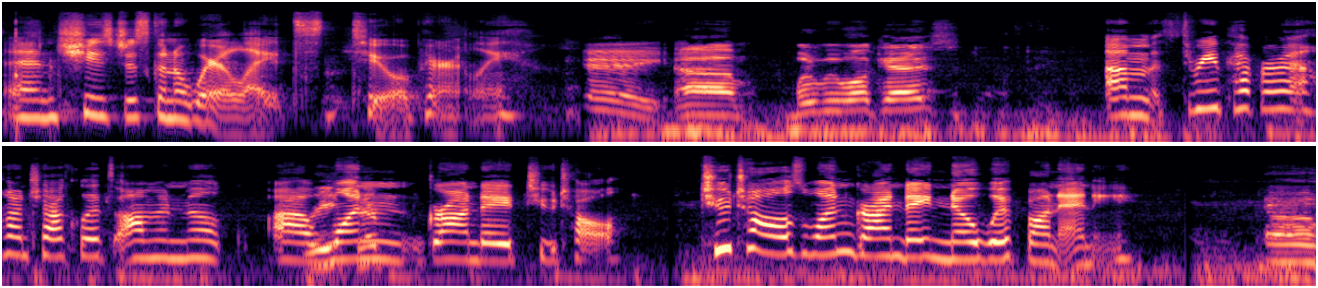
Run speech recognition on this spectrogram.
And she's just gonna wear lights too, apparently. Okay, um, what do we want, guys? Um, three peppermint hot chocolates, almond milk, uh, one grande, two tall. Two talls, one grande, no whip on any. A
